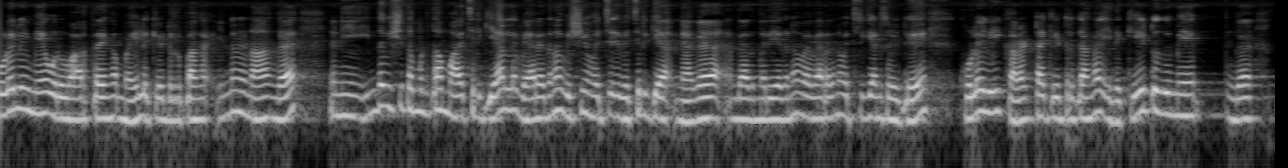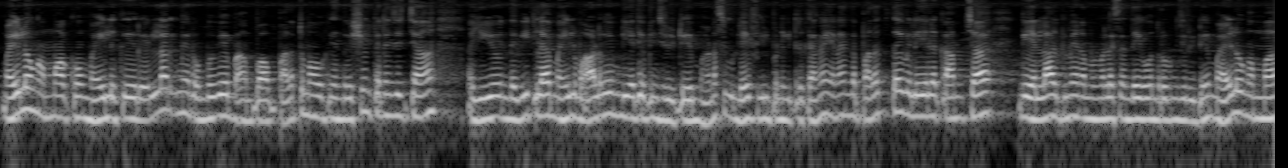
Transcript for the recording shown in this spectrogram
குழலையுமே ஒரு வார்த்தை எங்கள் மயில கேட்டிருப்பாங்க. என்னென்னு நாங்கள் நீ இந்த விஷயத்த மட்டும் தான் மறைச்சிருக்கியா? இல்லை வேறு எதனா விஷயம் வச்சு வச்சிருக்கியா? நகை அந்த அது மாதிரி எதனா வேறு எதனா வச்சிருக்கியான்னு சொல்லிட்டு குழலி கரெக்டாக கேட்டிருக்காங்க. இதை கேட்டதுமே இங்கே மயிலவங்க அம்மாவுக்கும் மயிலுக்கு எல்லாருக்குமே ரொம்பவே பதட்டமாவுக்கு இந்த விஷயம் தெரிஞ்சிச்சா ஐயோ இந்த வீட்டில் மயில் வாழவே முடியாது அப்படின்னு சொல்லிட்டு மனசுக்குள்ளே ஃபீல் பண்ணிக்கிட்டு இருக்காங்க. ஏன்னா இந்த பதத்தை வெளியில் காமிச்சா இங்கே எல்லாருக்குமே நம்ம மேலே சந்தேகம் வந்துடும் அப்படின்னு சொல்லிட்டு மயிலவங்க அம்மா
